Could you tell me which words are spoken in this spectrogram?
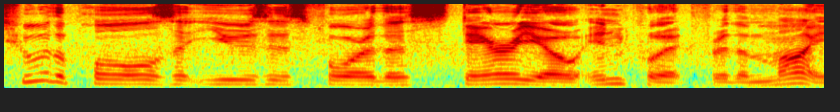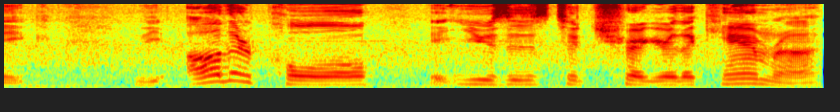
Two of the poles it uses for the stereo input for the mic. The other pole it uses to trigger the camera.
